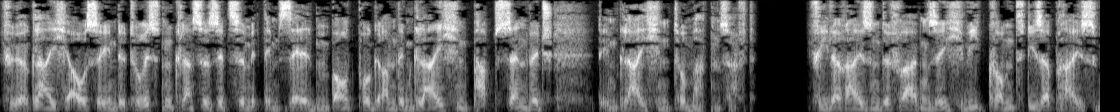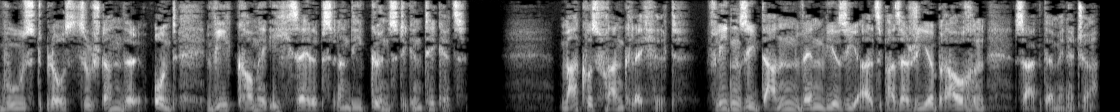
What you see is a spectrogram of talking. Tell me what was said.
für gleich aussehende Touristenklasse-Sitze mit demselben Bordprogramm, dem gleichen Papp-Sandwich, dem gleichen Tomatensaft. Viele Reisende fragen sich, wie kommt dieser Preiswust bloß zustande und wie komme ich selbst an die günstigen Tickets? Markus Frank lächelt. Fliegen Sie dann, wenn wir Sie als Passagier brauchen, sagt der Manager.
